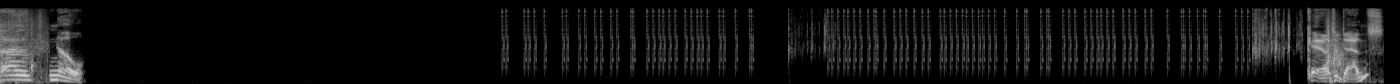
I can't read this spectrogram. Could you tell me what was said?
Uh, no. Care to dance?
